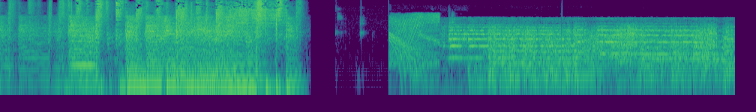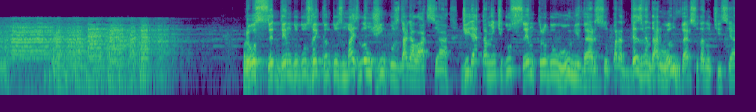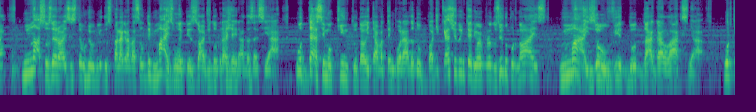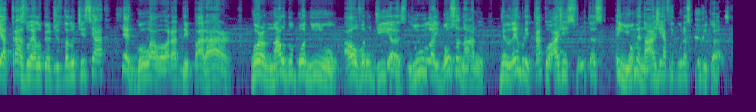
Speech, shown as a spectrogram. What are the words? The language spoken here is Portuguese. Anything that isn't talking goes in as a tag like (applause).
Procedendo dos recantos mais longínquos da galáxia, diretamente do centro do universo, para desvendar o anverso da notícia, nossos heróis estão reunidos para a gravação de mais um episódio do Brajeiradas S.A., o 15 da oitava temporada do podcast do interior produzido por nós, mais ouvido da galáxia. Porque atrás do elo perdido da notícia, chegou a hora de parar. Ronaldo Boninho, Álvaro Dias, Lula e Bolsonaro. Relembre tatuagens feitas em homenagem a figuras públicas.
